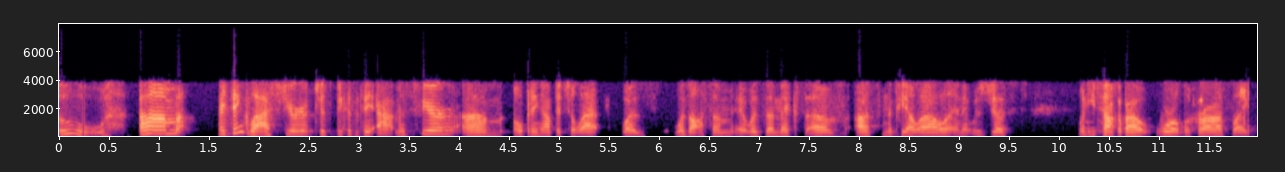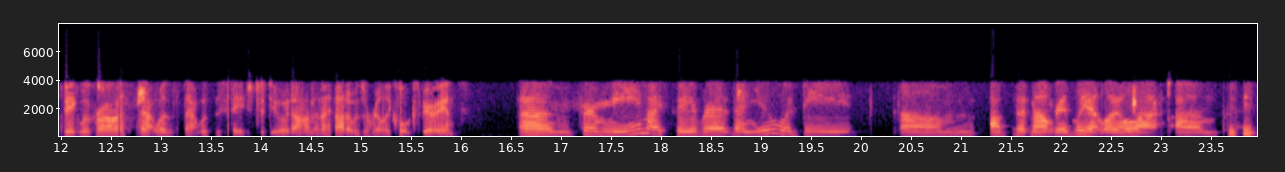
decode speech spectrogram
Ooh, um, I think last year just because of the atmosphere, um, opening up at Gillette was was awesome. It was a mix of us and the PLL, and it was just when you talk about world lacrosse, like big lacrosse, that was that was the stage to do it on, and I thought it was a really cool experience. Um, for me, my favorite venue would be um, up at Mount Ridley at Loyola. Um, Mhm.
